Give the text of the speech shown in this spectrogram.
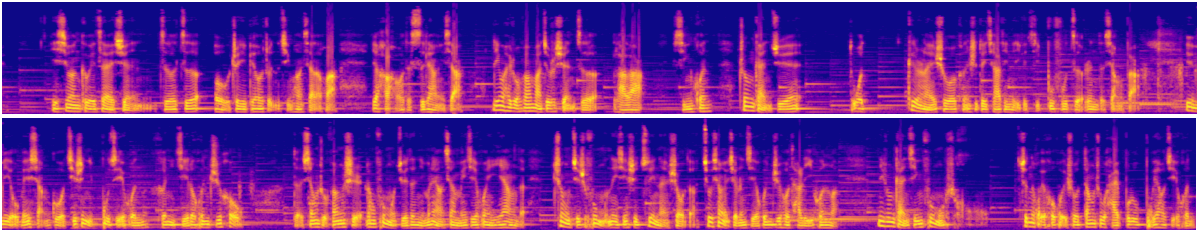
也希望各位在选择择偶这一标准的情况下的话，要好好的思量一下。另外一种方法就是选择拉拉行婚，这种感觉，我个人来说，可能是对家庭的一个极不负责任的想法。因为没有没有想过，其实你不结婚和你结了婚之后的相处方式，让父母觉得你们俩像没结婚一样的，这种其实父母内心是最难受的。就像有些人结婚之后他离婚了，那种感情父母真的会后悔，说当初还不如不要结婚。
